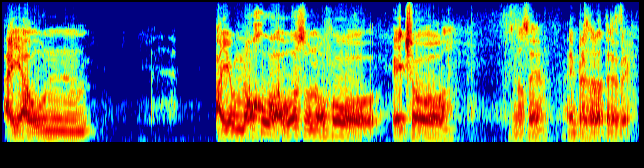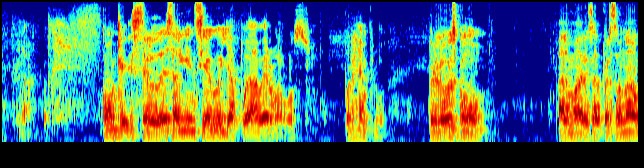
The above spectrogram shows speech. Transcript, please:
haya un. Haya un ojo a vos, un ojo hecho, pues no sé, a impresora 3D. va. Como que se lo des a alguien ciego y ya pueda ver, vos, por ejemplo. Pero luego es como, a la madre, esa persona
